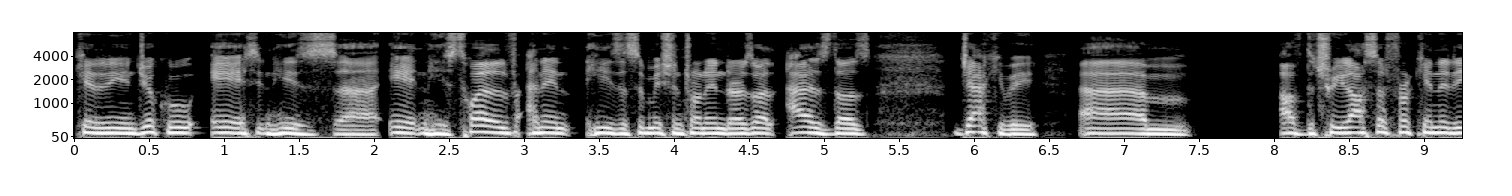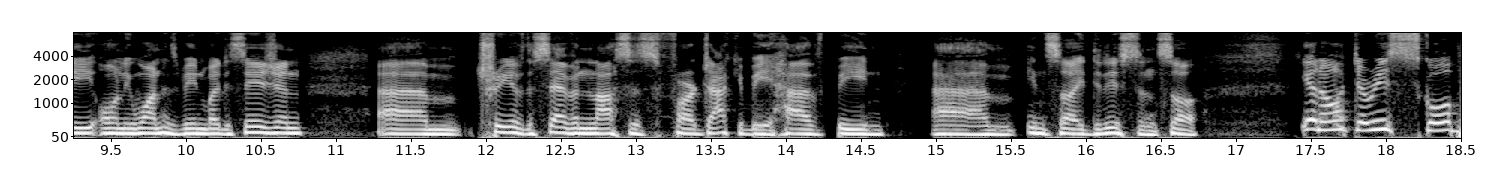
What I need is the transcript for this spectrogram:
Kennedy Nzechukwu 8 in his uh, 8 in his 12 and then he's a submission thrown in there as well as does Jacoby um, of the three losses for Kennedy, only one has been by decision. Um, three of the seven losses for Jacoby have been um, inside the distance. So, you know, there is scope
